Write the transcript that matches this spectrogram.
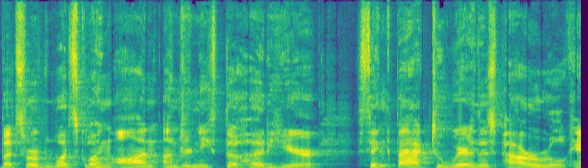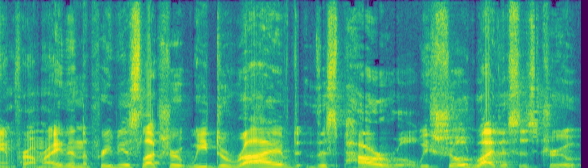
But sort of what's going on underneath the hood here, think back to where this power rule came from, right? In the previous lecture, we derived this power rule. We showed why this is true,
